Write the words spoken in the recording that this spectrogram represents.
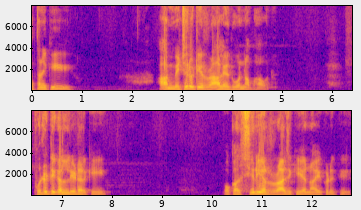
అతనికి ఆ మెచ్యూరిటీ రాలేదు అని నా భావన. పొలిటికల్ లీడర్కి ఒక సీనియర్ రాజకీయ నాయకుడికి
